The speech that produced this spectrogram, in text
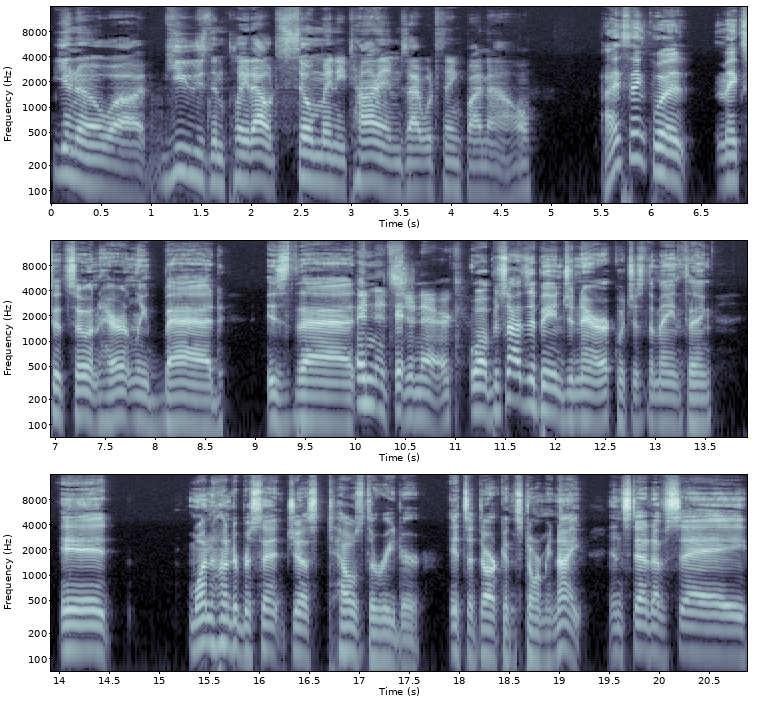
you know, uh, used and played out so many times. I would think by now. I think what makes it so inherently bad is that And it's It- generic. well, besides it being generic, which is the main thing, it 100% just tells the reader it's a dark and stormy night instead of say,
